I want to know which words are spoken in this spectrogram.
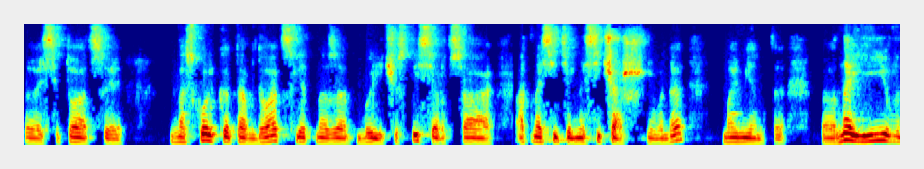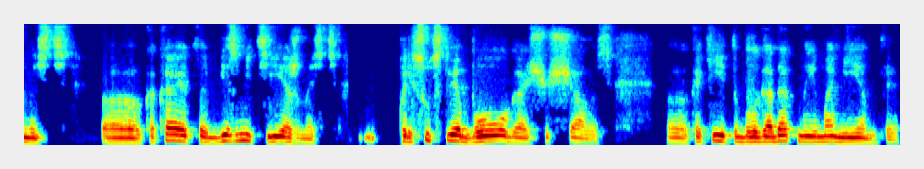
э, ситуации, насколько там 20 лет назад были чисты сердца относительно сейчасшнего да, момента, э, наивность, какая-то безмятежность, присутствие Бога ощущалось, э, какие-то благодатные моменты.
